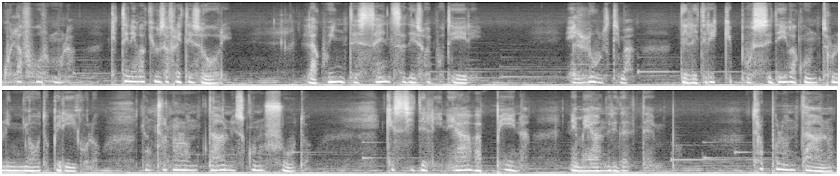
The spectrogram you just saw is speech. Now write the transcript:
quella formula che teneva chiusa fra i tesori, la quintessenza dei suoi poteri e l'ultima delle tre che possedeva contro l'ignoto pericolo di un giorno lontano e sconosciuto che si delineava appena nei meandri del tempo, troppo lontano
